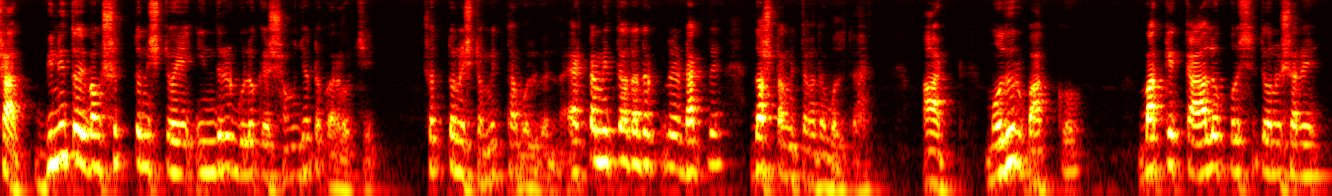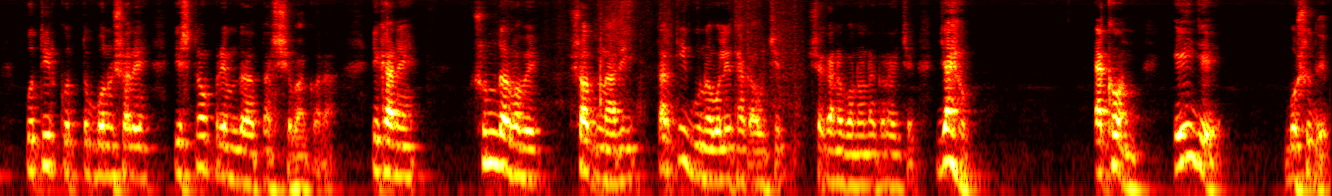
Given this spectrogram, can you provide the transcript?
সাত, বিনীত এবং সত্যনিষ্ঠ হয়ে ইন্দ্রিয়গুলোকে সংযত করা উচিত। সত্যনিষ্ঠ মিথ্যা বলবেন না। একটা মিথ্যা কথা ঢাকতে দশটা মিথ্যা কথা বলতে হয়। আট, মধুর বাক্য। বাক্যে কাল ও পরিস্থিতি অনুসারে, পতির কর্তব্য অনুসারে কৃষ্ণ প্রেম দ্বারা তার সেবা করা। এখানে সুন্দরভাবে সৎ নারী, তার কি গুণাবলী থাকা উচিত সেখানে বর্ণনা করা হয়েছে। যাই হোক, এখন এই যে বসুদেব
